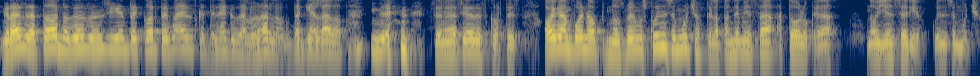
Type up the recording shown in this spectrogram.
Gracias a todos, nos vemos en un siguiente corte. Bueno, es que tenía que saludarlo, está aquí al lado. Se me hacía descortés. Oigan, bueno, nos vemos. Cuídense mucho, que la pandemia está a todo lo que da. No, ya en serio, cuídense mucho.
